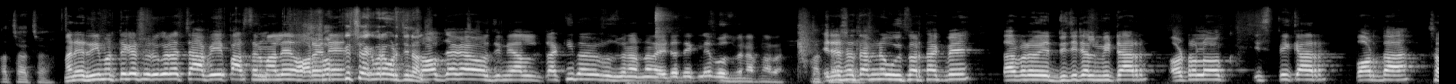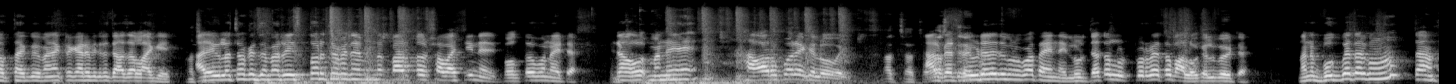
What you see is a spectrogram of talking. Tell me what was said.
আচ্ছা আচ্ছা। মানে রিমোট থেকে শুরু করে চাবি পার্সেল মালে হরেনে সবকিছু একেবারে অরিজিনাল সব জায়গায় অরিজিনালটা কীভাবে বুঝবেন আপনারা? এটা দেখলে বুঝবেন আপনারা। আচ্ছা, এটার সাথে আপনার উইফার থাকবে। তারপরে ওই ডিজিটাল মিটার অটোলক স্পিকার পর্দা সব থাকবে মানে একটা গাড়ির ভিতরে যা যা লাগে। আচ্ছা। আর এগুলো চোখে জাম্পার স্তর চোখে জাম্পার তো সবাই চিনে বলতে হবে না এটা। এটা মানে হাওয়ার উপরে খেলব ভাই। আচ্ছা আচ্ছা। আর ব্যাটারি উঠালে তো কোনো কথাই নাই। লুট যত লুট পড়বে তো ভালো খেলবে ওইটা মানে বুক ব্যথার কোনো চান্স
